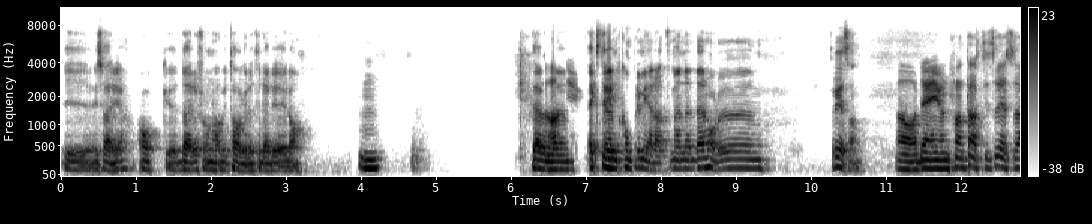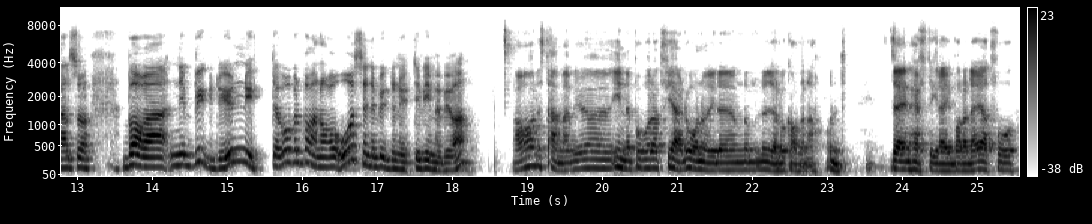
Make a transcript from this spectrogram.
i, i Sverige och därifrån har vi tagit det till där vi är idag. Mm. Det är väl ja. extremt komprimerat men där har du resan. Ja, det är ju en fantastisk resa. Alltså, bara, ni byggde ju nytt. Det var väl bara några år sedan ni byggde nytt i Vimmerby? Va? Ja, det stämmer. Vi är inne på vårt fjärde år nu i de, de nya lokalerna. Och det är en häftig grej bara det, att få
